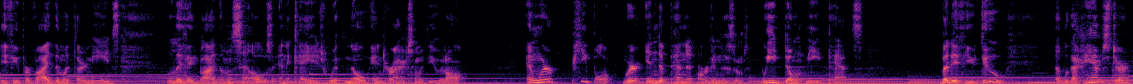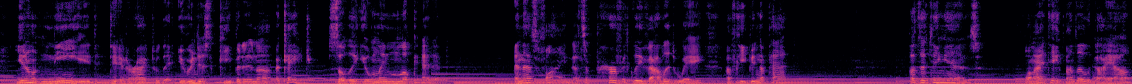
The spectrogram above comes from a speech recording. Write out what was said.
if you provide them with their needs living by themselves in a cage with no interaction with you at all. And we're people, we're independent organisms. We don't need pets. But if you do, Uh, with a hamster, you don't need to interact with it. You can just keep it in a, a, cage so that you only look at it. And that's fine. That's a perfectly valid way of keeping a pet. But the thing is, when I take my little guy out,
